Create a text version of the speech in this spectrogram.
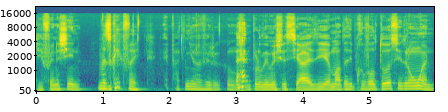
E foi na China. Mas o que é que foi? Epá, tinha a ver com problemas sociais e a malta tipo revoltou-se e durou um ano.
